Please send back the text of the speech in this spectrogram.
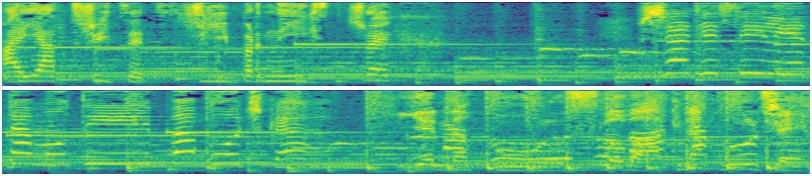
A ja 30 stříbrných střech. Všade si lieta motýl, babôčka. Je na púl Slovák, na púl Čech.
